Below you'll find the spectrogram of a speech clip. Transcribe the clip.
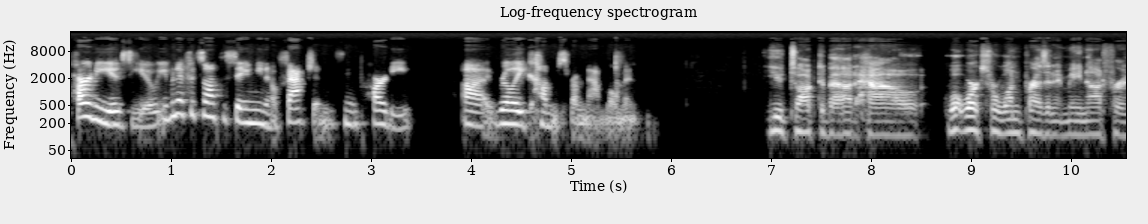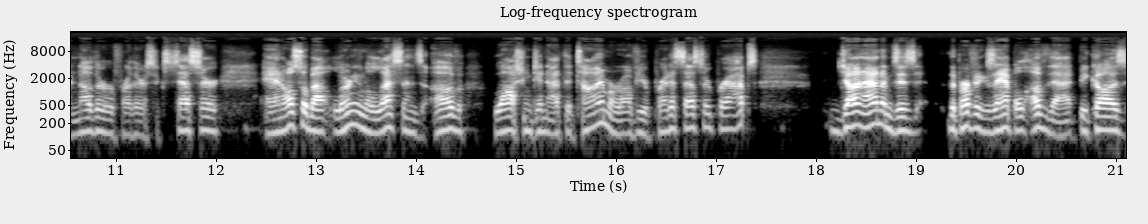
party as you even if it's not the same you know faction the same party uh, really comes from that moment you talked about how what works for one president may not for another or for their successor, and also about learning the lessons of Washington at the time or of your predecessor, perhaps. John Adams is the perfect example of that because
